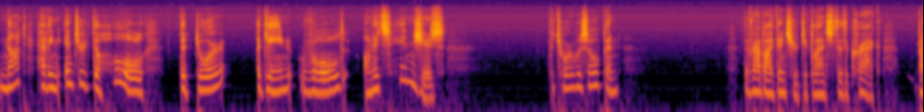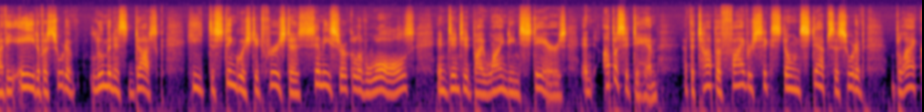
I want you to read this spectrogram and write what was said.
not having entered the hole, the door again rolled on its hinges. The door was open. The rabbi ventured to glance through the crack. By the aid of a sort of luminous dusk, he distinguished at first a semicircle of walls indented by winding stairs, and opposite to him, at the top of five or six stone steps, a sort of black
